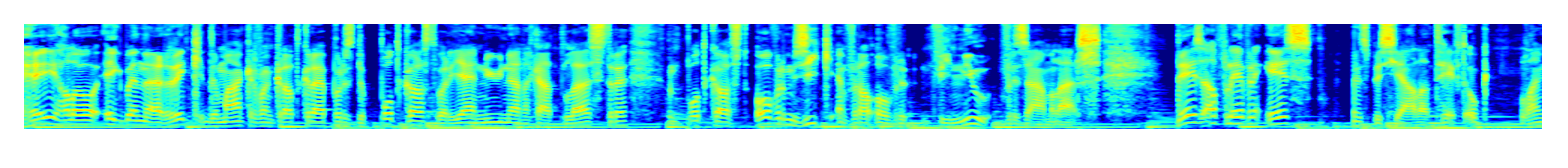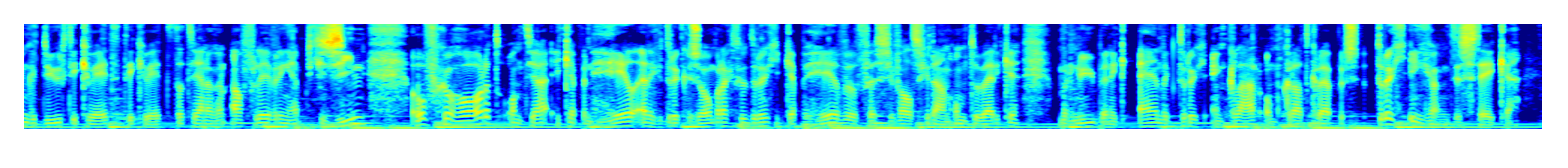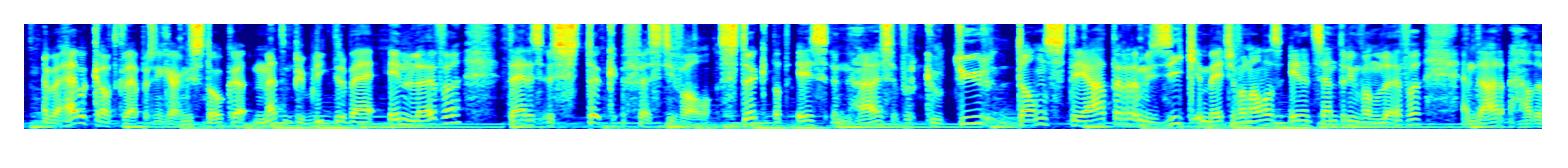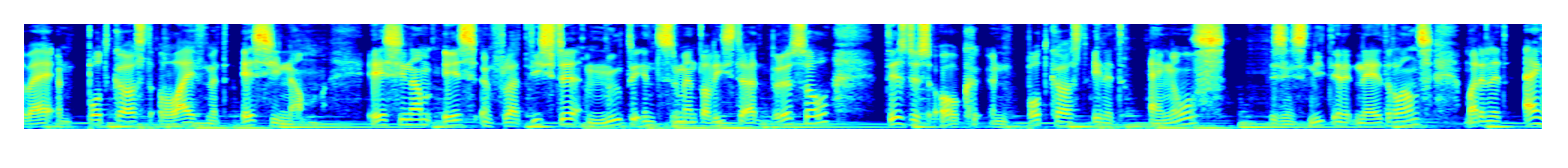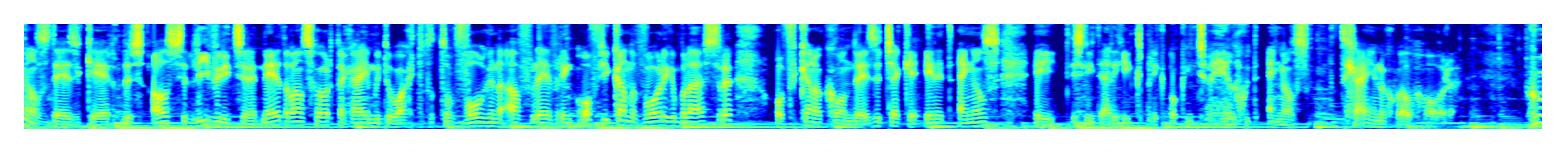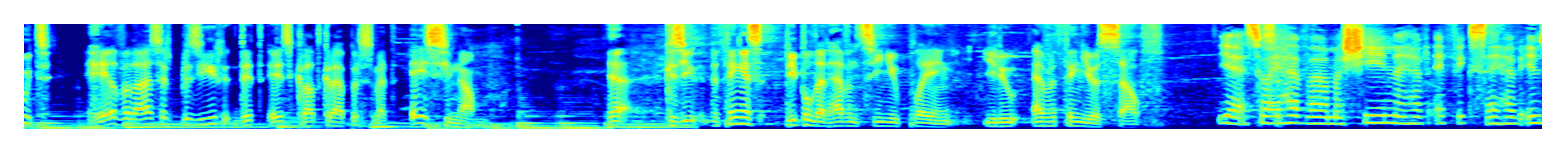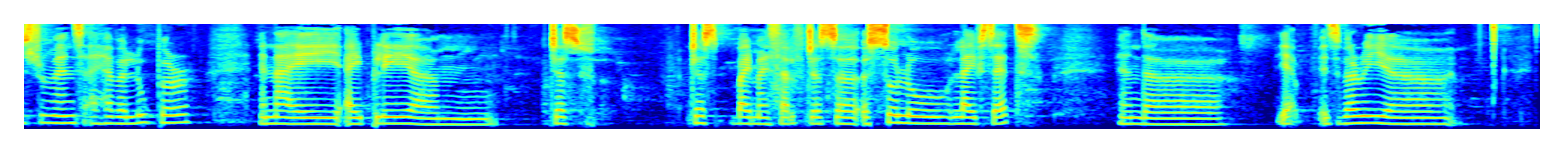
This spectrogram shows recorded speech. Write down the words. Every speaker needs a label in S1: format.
S1: Hey, hallo, ik ben Rick, de maker van Kratkruipers, de podcast waar jij nu naar gaat luisteren. Een podcast over muziek en vooral over vinylverzamelaars. Deze aflevering is een speciale. Het heeft ook lang geduurd, ik weet het. Ik weet dat jij nog een aflevering hebt gezien of gehoord. Want ja, ik heb een heel erg drukke zomer achter de rug. Ik heb heel veel festivals gedaan om te werken. Maar nu ben ik eindelijk terug en klaar om Kratkruipers terug in gang te steken. En we hebben Kratkruipers in gang gestoken met een publiek erbij in Leuven tijdens een Stuk-festival. Stuk, dat is een huis voor cultuur, dans, theater, muziek, een beetje van alles in het centrum van Leuven. En daar hadden wij een podcast live met Essinam. Essinam is een fluitiste, multi-instrumentaliste uit Brussel. Het is dus ook een podcast in het Engels. Het is dus niet in het Nederlands, maar in het Engels deze keer. Dus als je liever iets in het Nederlands hoort, dan ga je moeten wachten tot de volgende aflevering. Of je kan de vorige beluisteren, of je kan ook gewoon deze checken in het Engels. hey, het is niet erg, ik spreek ook niet zo heel goed Engels. Dat ga je nog wel horen. Goed, heel veel luisterplezier. Dit is Kratkruipers met Acinam.
S2: Yeah, because you the thing is, people that haven't seen you playing, you do everything yourself.
S3: Yeah, so, I have a machine, I have FX, I have instruments, I have a looper, and I I play um, just just by myself, just a, a solo live set, and uh, yeah, it's very uh,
